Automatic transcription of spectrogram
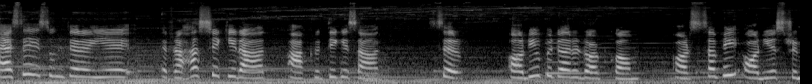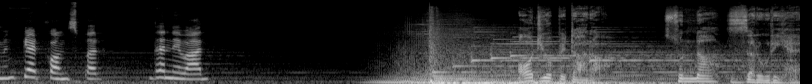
ऐसे ही सुनते रहिए रहस्य की रात आकृति के साथ, सिर्फ़ ऑडियो पिटारा डॉट कॉम और सभी ऑडियो स्ट्रीमिंग प्लेटफॉर्म्स पर। धन्यवाद। ऑडियो पिटारा सुनना ज़रूरी है।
